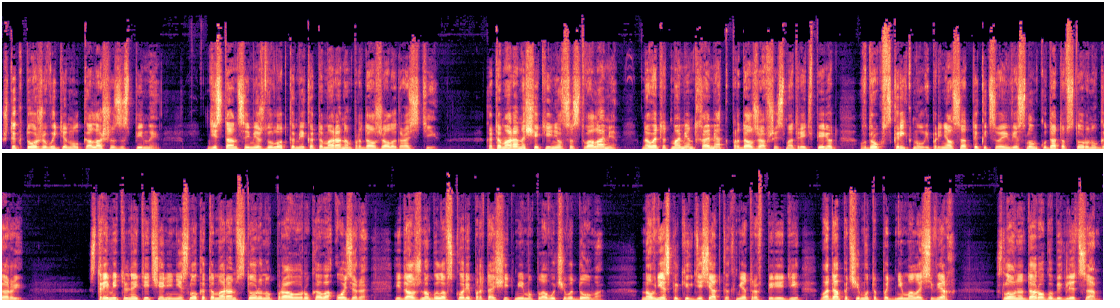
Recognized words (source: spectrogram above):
Штык тоже вытянул калаш из-за спины. Дистанция между лодками и катамараном продолжала расти. Катамаран ощетинился стволами, но в этот момент хомяк, продолжавший смотреть вперед, вдруг вскрикнул и принялся тыкать своим веслом куда-то в сторону горы. Стремительное течение несло катамаран в сторону правого рукава озера и должно было вскоре протащить мимо плавучего дома. Но в нескольких десятках метров впереди вода почему-то поднималась вверх, словно дорогу беглецам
